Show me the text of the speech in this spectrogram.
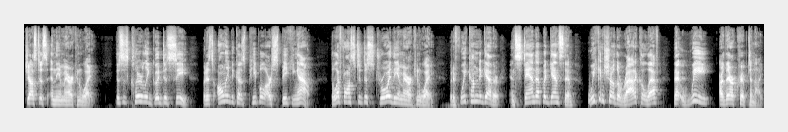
justice, and the American way. This is clearly good to see, but it's only because people are speaking out. The left wants to destroy the American way, but if we come together and stand up against them, we can show the radical left that we are their kryptonite.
